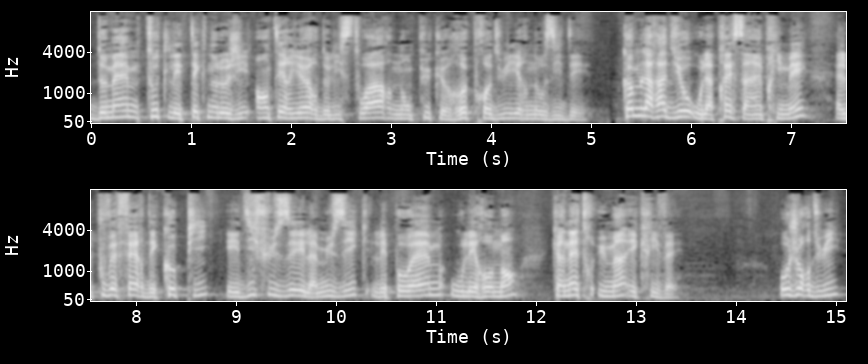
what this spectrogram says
De même, toutes les technologies antérieures de l'histoire n'ont pu que reproduire nos idées. Comme la radio ou la presse a imprimé, elles pouvaient faire des copies et diffuser la musique, les poèmes ou les romans qu'un être humain écrivait. Aujourd'hui,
